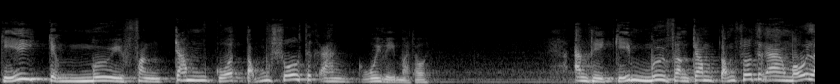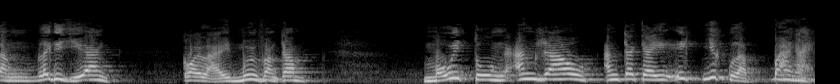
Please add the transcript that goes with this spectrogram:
chỉ chừng 10% của tổng số thức ăn của quý vị mà thôi. Ăn thịt chỉ 10% tổng số thức ăn mỗi lần lấy cái gì ăn, coi lại 10% mỗi tuần ăn rau, ăn trái cây ít nhất là ba ngày.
